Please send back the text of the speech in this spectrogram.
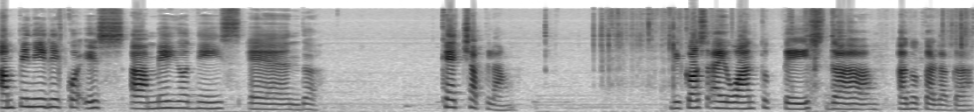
Ang pinili ko is uh, mayonnaise and ketchup lang. Because I want to taste the ano talaga,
